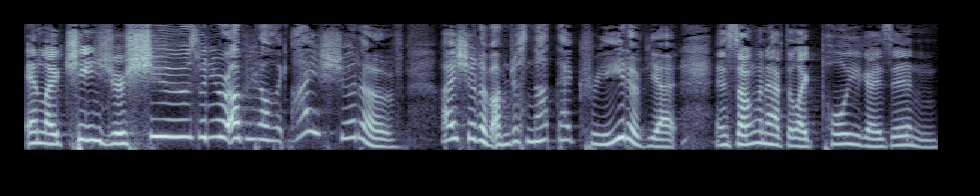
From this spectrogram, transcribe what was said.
and like changed your shoes when you were up here. And I was like, I should have. I should have. I'm just not that creative yet. And so I'm going to have to like pull you guys in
